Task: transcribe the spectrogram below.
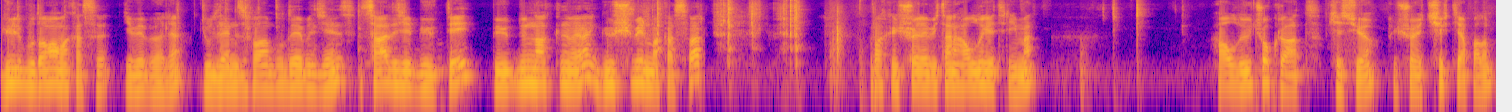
gül budama makası gibi böyle güllerinizi falan budayabileceğiniz sadece büyük değil büyüklüğünün hakkını veren güçlü bir makas var. Bakın şöyle bir tane havlu getireyim ben. Havluyu çok rahat kesiyor. Şöyle çift yapalım.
